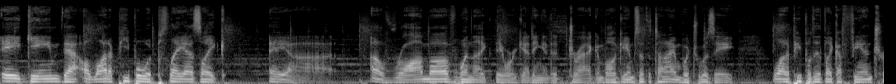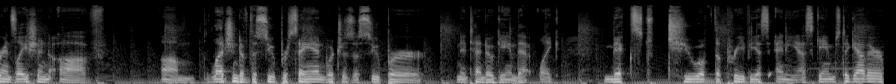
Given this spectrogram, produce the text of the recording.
a game that a lot of people would play as like a uh, a ROM of when like they were getting into Dragon Ball games at the time, which was a a lot of people did like a fan translation of um, Legend of the Super Saiyan, which is a Super Nintendo game that like mixed two of the previous NES games together.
